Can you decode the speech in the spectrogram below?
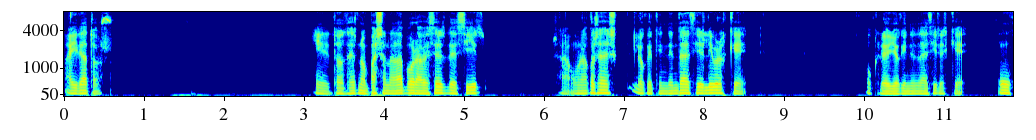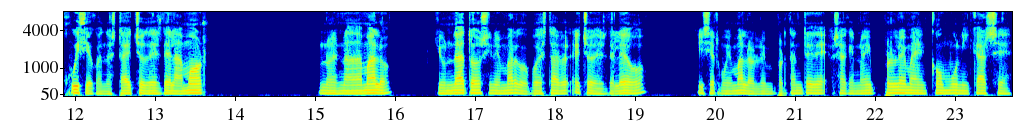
hay datos. Y entonces no pasa nada por a veces decir. O sea, una cosa es lo que te intenta decir el libro es que. O creo yo que intenta decir es que un juicio cuando está hecho desde el amor no es nada malo y un dato, sin embargo, puede estar hecho desde el ego y ser muy malo. Lo importante de, o sea, que no hay problema en comunicarse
